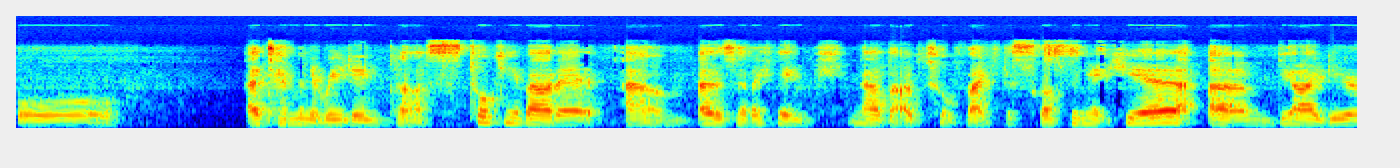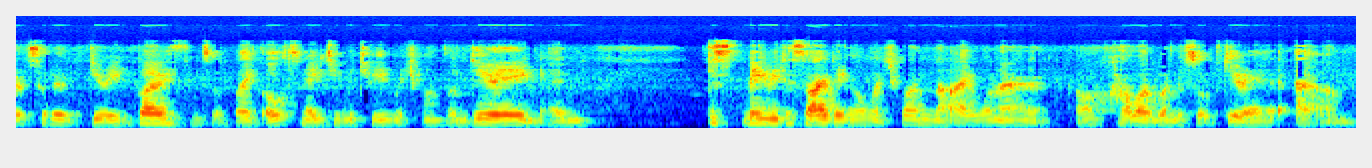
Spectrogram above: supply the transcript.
or a 10 minute reading plus talking about it. Um, as I said, I think now that I'm sort of like discussing it here, um, the idea of sort of doing both and sort of like alternating between which ones I'm doing and just maybe deciding on which one that I want to or how I want to sort of do it um,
